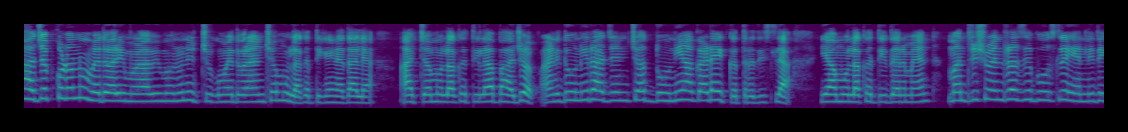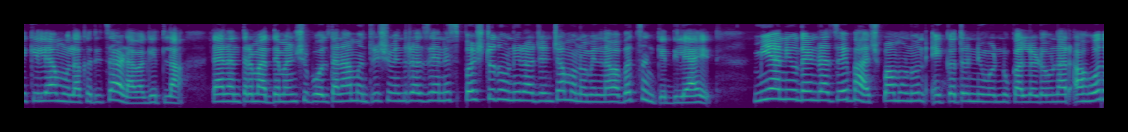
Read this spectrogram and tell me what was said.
भाजपकडून उमेदवारी मिळावी म्हणून इच्छुक उमेदवारांच्या मुलाखती घेण्यात आल्या. आजच्या मुलाखतीला भाजप आणि दोन्ही राज्यांच्या दोन्ही आघाड्या एकत्र दिसल्या. या मुलाखतीदरम्यान मंत्री शिवेंद्रराजे भोसले यांनी देखील या मुलाखतीचा आढावा घेतला. त्यानंतर माध्यमांशी बोलताना मंत्री शिवेंद्रराजे यांनी स्पष्ट दोन्ही राज्यांच्या मनोमिलनाबाबत संकेत दिले आहेत. मी आणि उदयनराजे भाजपा म्हणून एकत्र निवडणुका लढवणार आहोत.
